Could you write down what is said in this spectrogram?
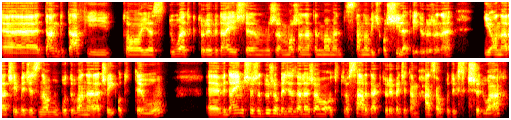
E, Dunk Duffy to jest duet, który wydaje się, że może na ten moment stanowić o sile tej drużyny i ona raczej będzie znowu budowana raczej od tyłu. E, wydaje mi się, że dużo będzie zależało od Trossarda, który będzie tam hasał po tych skrzydłach.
